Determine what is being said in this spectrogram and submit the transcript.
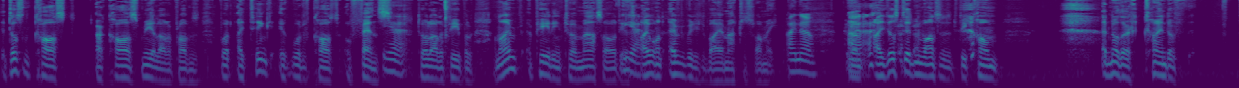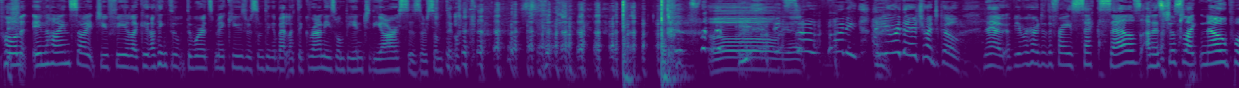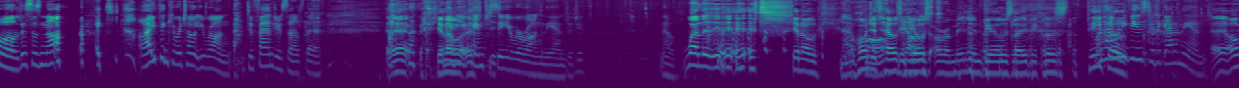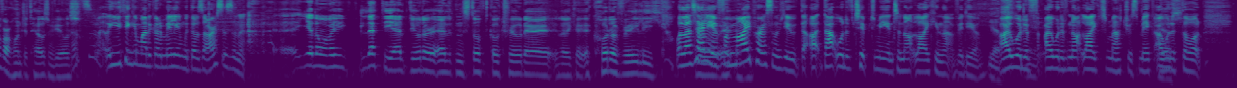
it doesn't cost uh, or caused me a lot of problems, but I think it would have caused offence Yeah. to a lot of people. And I'm appealing to a mass audience. Yeah. I want everybody to buy a mattress from me. I know. And Yeah. I just didn't want it to become another kind of Paul, issue. in hindsight, do you feel like I think the, the words Mick used were something about like the grannies won't be into the arses or something like that. Oh yeah. so funny. And you're there trying to go, now, have you ever heard of the phrase sex sells? And it's just like, no, Paul, this is not right. I think you were totally wrong. Defend yourself there. Uh, you know, Maybe you came to see you were wrong in the end, did you? No. Well, it, it, it's you know, Now, a hundred Paul, thousand be views honest. or a million views, like because people. Well, how many views did it get in the end? Uh, over a hundred thousand views. That's- oh, you think it might have got a million with those arses in it? Uh, you know, we let the ed- the other editing stuff go through there. Like it could have really. Well, I'll tell you, know, from it- my personal view, that that would have tipped me into not liking that video. Yes. I would have, I would have not liked Mattress Mick. I would have thought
